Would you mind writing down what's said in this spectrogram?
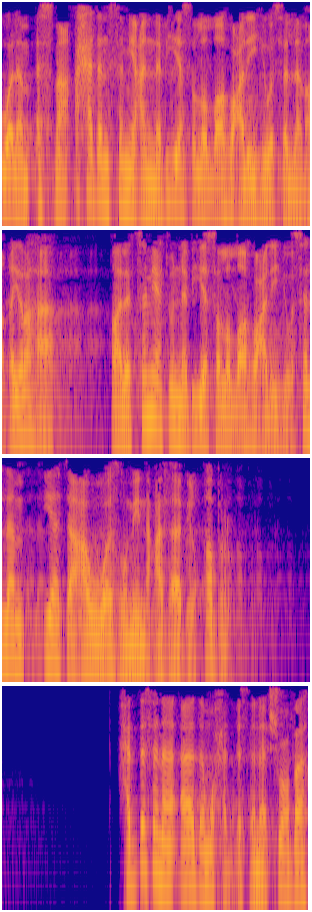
ولم أسمع أحدا سمع النبي صلى الله عليه وسلم غيرها. قالت سمعت النبي صلى الله عليه وسلم يتعوذ من عذاب القبر. حدثنا آدم حدثنا شعبة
